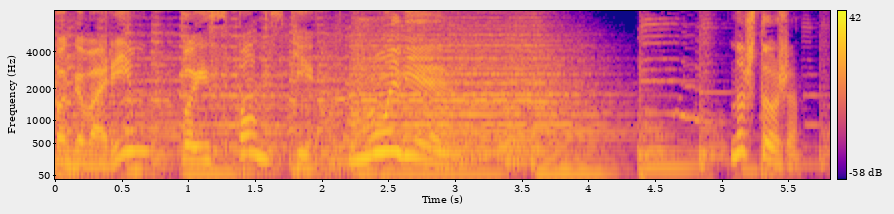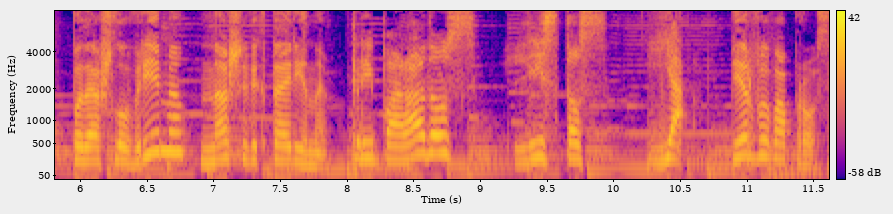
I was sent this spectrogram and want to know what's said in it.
Поговорим по-испански. Muy bien! Ну что же, подошло время нашей викторины. Preparados, listos, ya. Первый вопрос.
